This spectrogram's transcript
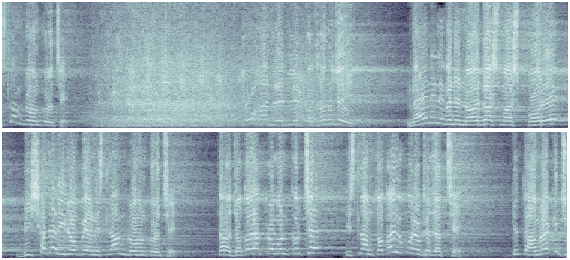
ইসলাম গ্রহণ করেছে। ইয়োহান রেডলির কথা অনুযায়ী নাইন ইলেভেনের নয় দশ মাস পরে বিশ হাজার ইউরোপিয়ান ইসলাম গ্রহণ করেছে। তারা যতই আক্রমণ করছে, ইসলাম ততই উপরে উঠে যাচ্ছে। কিন্তু আমরা কিছু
